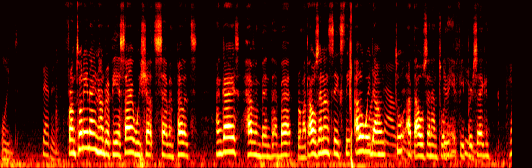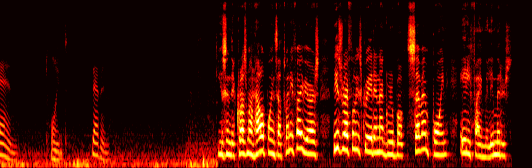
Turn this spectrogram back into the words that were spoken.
point 7. From 2900 psi we shot 7 pellets. And guys, haven't been that bad. From 1060 all the way down to 1028 feet per second. 10.7. Using the Crosman hollow points at 25 yards, this rifle is creating a group of 7.85 millimeters.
